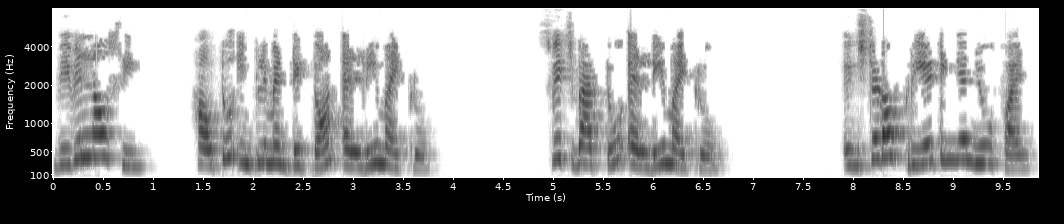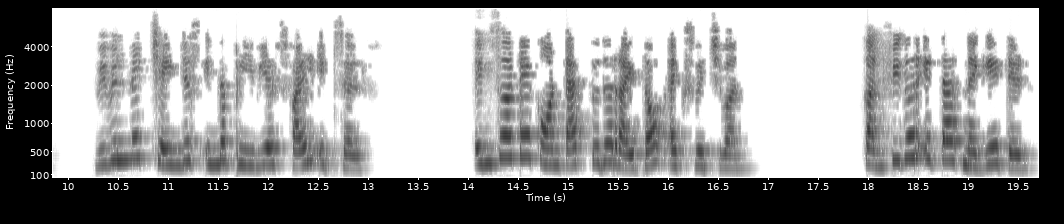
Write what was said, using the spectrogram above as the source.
We will now see how to implement it on LD Micro. Switch back to LD Micro. Instead of creating a new file, we will make changes in the previous file itself. Insert a contact to the right of X switch 1. Configure it as negated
